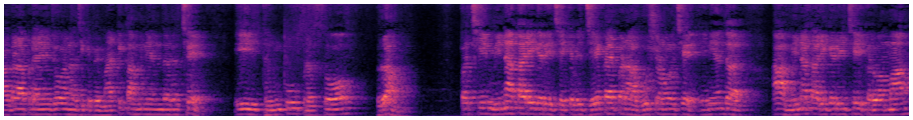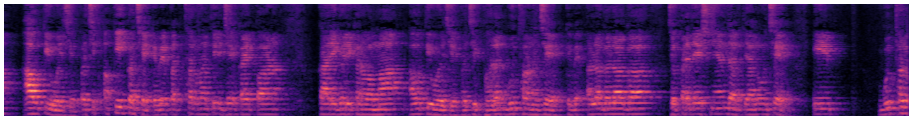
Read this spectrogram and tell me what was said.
આગળ આપણે અહીંયા જોવાના છે કે ભાઈ માટી કામની અંદર છે એ ધનકુ પ્રસો રમ પછી મીના કારીગરી છે કે જે કાંઈ પણ આભૂષણો છે એની અંદર આ મીના કારીગરી છે કરવામાં આવતી હોય છે. પછી અકીક છે કે ભાઈ પથ્થરમાંથી જે કાંઈ પણ કારીગરી કરવામાં આવતી હોય છે. પછી ભરત ગૂંથણ છે કે ભાઈ અલગ અલગ જે પ્રદેશની અંદર ત્યાંનું છે એ ગૂંથણ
